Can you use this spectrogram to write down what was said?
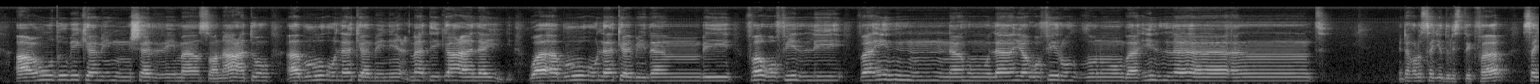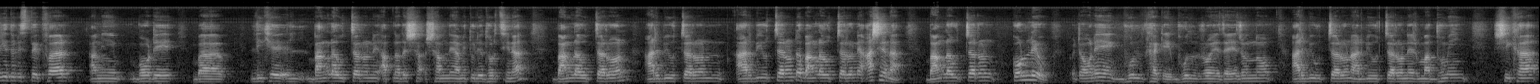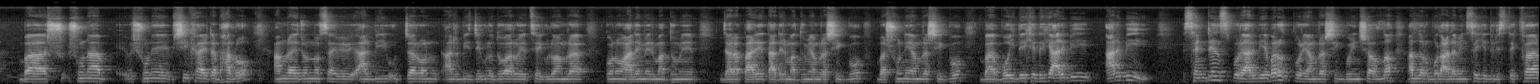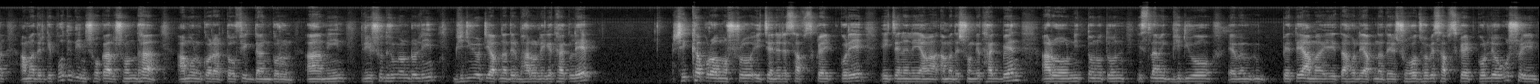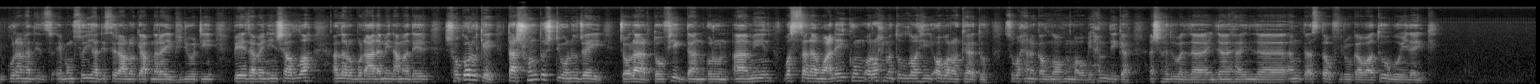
أعوذ بك من شر ما صنعت أبوء لك بنعمتك علي وأبوء لك بذنبي فاغفر لي فإنه لا يغفر الذنوب إلا أنت এটা হলো সৈয়দুল ইস্তেকফার সৈয়দুল ইস্তেকফার আমি বোর্ডে বা লিখে বাংলা উচ্চারণে আপনাদের সামনে আমি তুলে ধরছি না। বাংলা উচ্চারণ, আরবি উচ্চারণ, আরবি উচ্চারণটা বাংলা উচ্চারণে আসে না। বাংলা উচ্চারণ করলেও এটা অনেক ভুল থাকে, ভুল রয়ে যায়। এজন্য আরবি উচ্চারণ, আরবি উচ্চারণের মাধ্যমেই শিখা বা শোনা, শুনে শেখা এটা ভালো। আমরা এই জন্য আরবি উচ্চারণ, আরবি যেগুলো দোয়া রয়েছে, এগুলো আমরা কোনো আলেমের মাধ্যমে যারা পারে তাদের মাধ্যমে আমরা শিখব বা শুনে আমরা শিখব বা বই দেখে দেখে আরবি আরবি সেন্টেন্স পড়ে, আরবি এবারত পড়ে আমরা শিখব ইনশাআল্লাহ। আল্লাহ রব্বুল আলমিন সৈয়দুল ইস্তেকফার আমাদেরকে প্রতিদিন সকাল, সন্ধ্যা আমল করার তৌফিক দান করুন। আমিন। প্রিয় সুধুমণ্ডলী ভিডিওটি আপনাদের ভালো লেগে থাকলে শিক্ষা পরামর্শ এই চ্যানেলে সাবস্ক্রাইব করে এই চ্যানেলে আমাদের সঙ্গে থাকবেন। আরও নিত্য নতুন ইসলামিক ভিডিও পেতে আমা, এ তাহলে আপনাদের সহজ হবে সাবস্ক্রাইব করলে অবশ্যই কোরআন হাদিস এবং সই হাদিসের আলোকে আপনারা এই ভিডিওটি পেয়ে যাবেন ইনশাআল্লাহ। আল্লাহ রবুল্লা আলমিন আমাদের সকলকে তার সন্তুষ্টি অনুযায়ী চলার তৌফিক দান করুন। আমিন। ওয়াসসালামু আলাইকুম রহমতুল্লাহি ওবরাকাতুহ সুবহানাকাল্লাহুম্মা ওয়া বিহামদিকা। আশহাদু আল্লা ইলাহা ইল্লা আনতা, আস্তাগফিরুকা ওয়া আতুবু ইলাইক।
